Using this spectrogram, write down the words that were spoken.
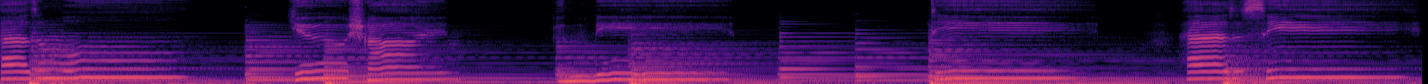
as a moon you shine in me. Deep as a sea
